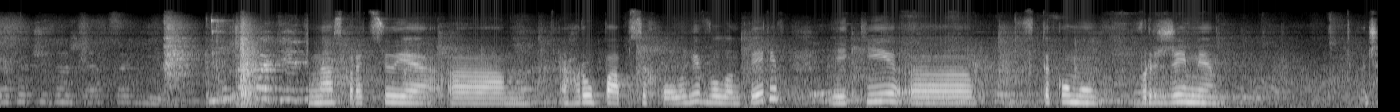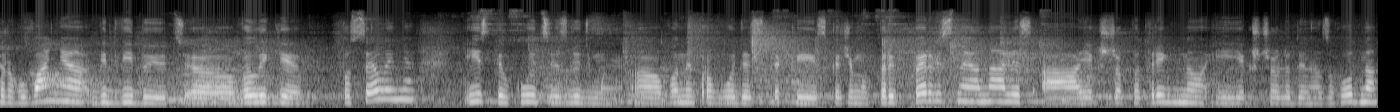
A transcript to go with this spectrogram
Я хочу дождаться Лены. У нас працює е, група психологів, волонтерів, які е, в такому в режимі чергування відвідують е, велике поселення і спілкуються з людьми. Вони проводять такий, скажімо, пер- первісний аналіз. А якщо потрібно, і якщо людина згодна,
